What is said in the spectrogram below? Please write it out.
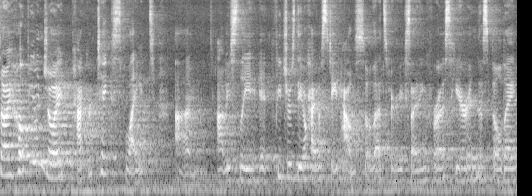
So I hope you enjoyed Packard Takes Flight. Um, obviously, it features the Ohio State House, so that's very exciting for us here in this building,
